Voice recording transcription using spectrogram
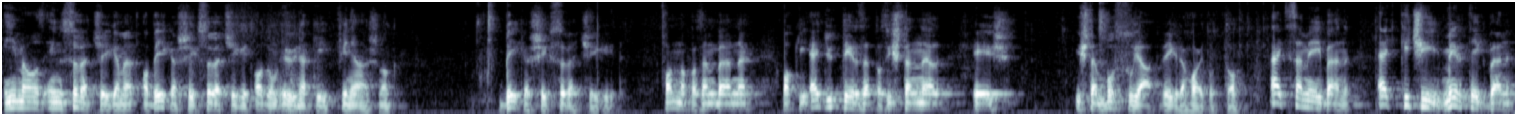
íme az én szövetségemet, a békesség szövetségét adom ő neki, Fineásnak békesség szövetségét. Annak az embernek, aki együtt érzett az Istennel, és Isten bosszúját végrehajtotta. Egy személyben, egy kicsi mértékben,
